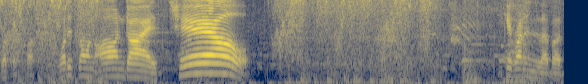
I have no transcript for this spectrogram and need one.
What the fuck? What is going on, guys? Chill! You keep running into that, bud.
